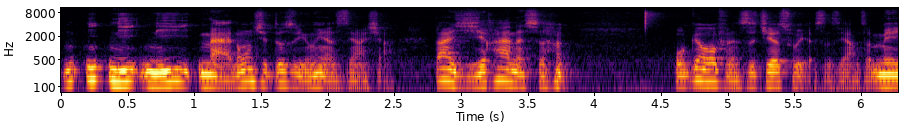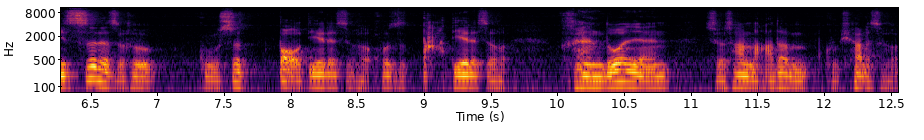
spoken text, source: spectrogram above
你你你你买东西都是永远是这样想，但遗憾的是，我跟我粉丝接触也是这样子，每次的时候。股市暴跌的时候，或者大跌的时候，很多人手上拿到股票的时候，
